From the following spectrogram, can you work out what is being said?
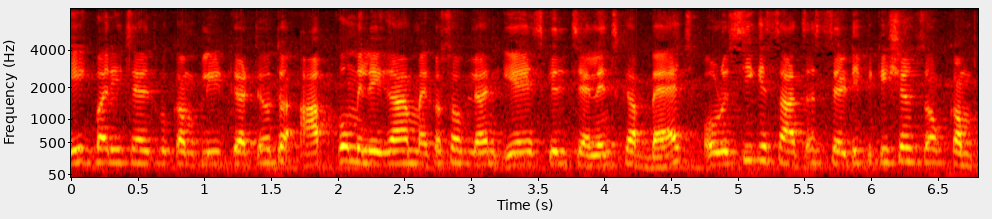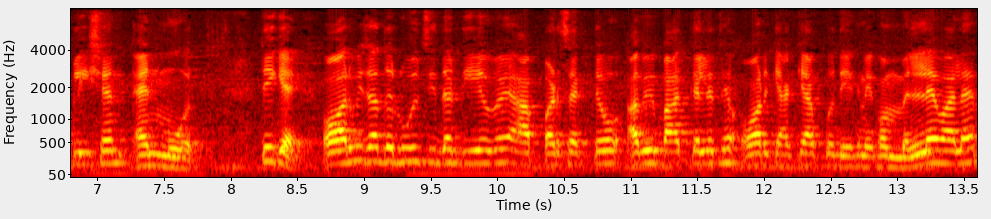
एक बार ये चैलेंज को कंप्लीट करते हो तो आपको मिलेगा Microsoft learn AI skill challenge का बैच और उसी के साथ साथ certification of completion and more ठीक है, और भी ज़्यादा रूल्स इधर दिए हुए आप पढ़ सकते हो। अभी बात कर लेते हैं और क्या क्या आपको देखने को मिलने वाला है।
